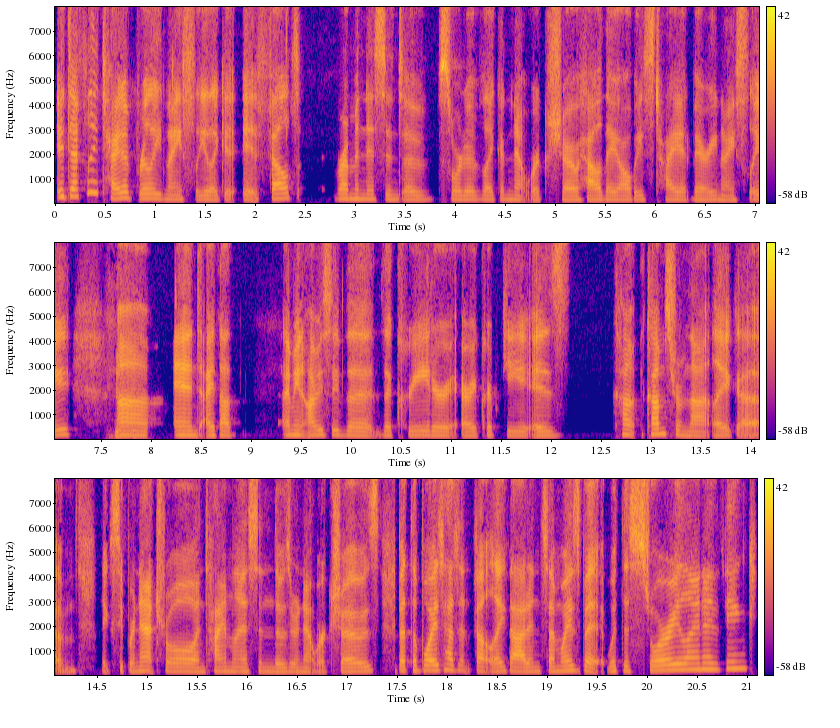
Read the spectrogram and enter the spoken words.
It definitely tied up really nicely. Like it, it felt reminiscent of sort of like a network show, how they always tie it very nicely. Um, and I thought, I mean, obviously the the creator Eric Kripke is com- comes from that, like um, like Supernatural and Timeless, and those are network shows. But The Boys hasn't felt like that in some ways. But with the storyline, I think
